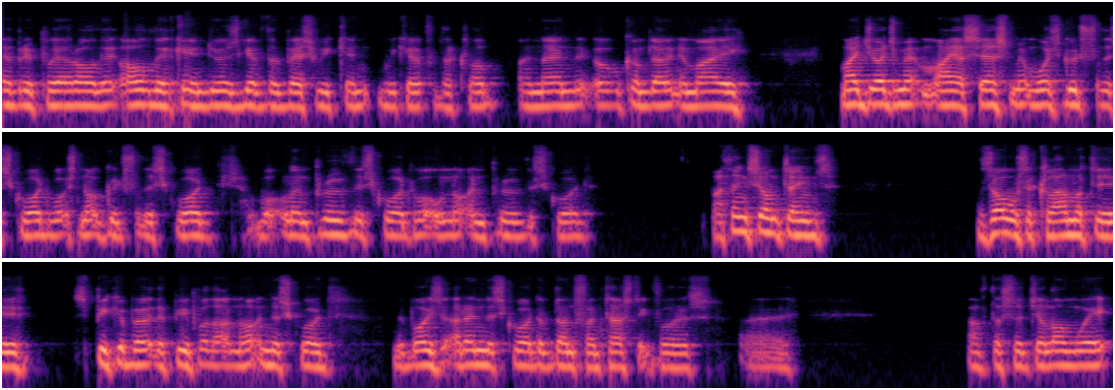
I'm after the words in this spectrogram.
every player, all they all they can do is give their best week in, week out for their club, and then it will come down to my my judgment, my assessment, what's good for the squad, what's not good for the squad, what will improve the squad, what will not improve the squad. I think sometimes there's always a clamour to speak about the people that are not in the squad. The boys that are in the squad have done fantastic for us. Uh, after such a long wait,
